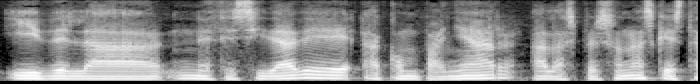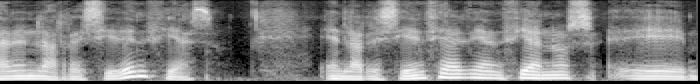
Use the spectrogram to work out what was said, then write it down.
y de la necesidad de acompañar a las personas que están en las residencias. En las residencias de ancianos eh,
